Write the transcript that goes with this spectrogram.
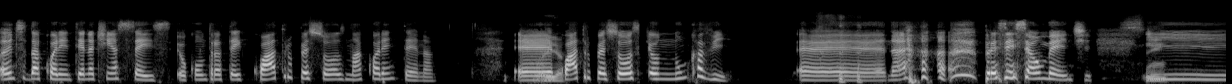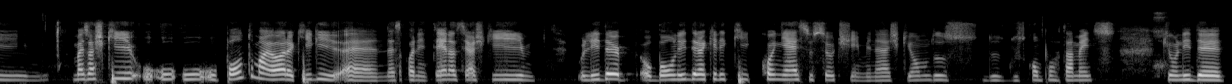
antes da quarentena tinha seis. Eu contratei quatro pessoas na quarentena. É, quatro pessoas que eu nunca vi é, né? presencialmente. Sim. E, mas acho que o, o, o ponto maior aqui é, nessa quarentena, assim, acho que o líder, o bom líder é aquele que conhece o seu time, né? Acho que um dos, dos, dos comportamentos que um líder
